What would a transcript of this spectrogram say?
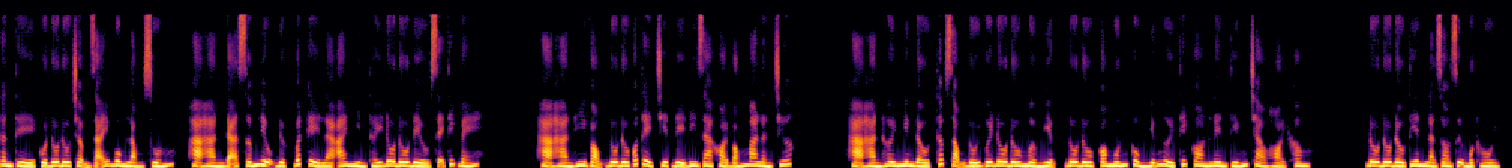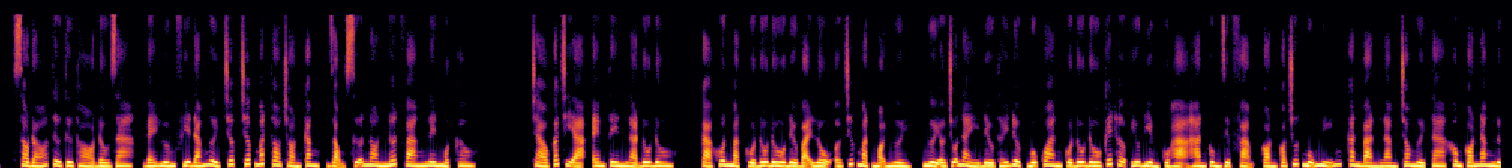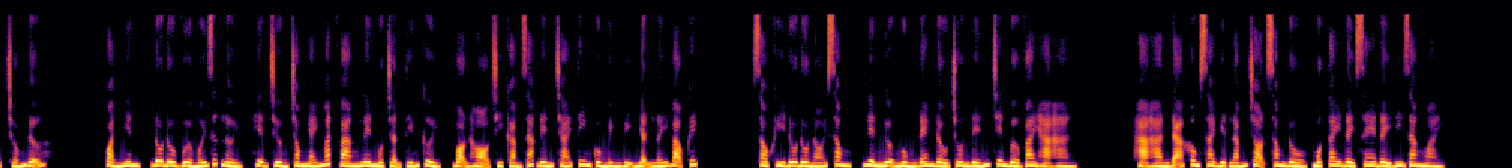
Thân thể của Đô Đô chậm rãi buông lỏng xuống, Hạ Hàn đã sớm liệu được bất kể là ai nhìn thấy Đô Đô đều sẽ thích bé. Hạ Hàn hy vọng Đô Đô có thể triệt để đi ra khỏi bóng ma lần trước. Hạ Hàn hơi nghiêng đầu thấp giọng đối với Đô Đô mở miệng, Đô Đô có muốn cùng những người thích con lên tiếng chào hỏi không? Đô Đô đầu tiên là do dự một hồi, sau đó từ từ thò đầu ra, bé hướng phía đám người chớp chớp mắt to tròn căng, giọng sữa non nớt vang lên một câu. Chào các chị ạ, em tên là Đô Đô. Cả khuôn mặt của Đô Đô đều bại lộ ở trước mặt mọi người, người ở chỗ này đều thấy được ngũ quan của Đô Đô kết hợp ưu điểm của Hạ Hàn cùng Diệp Phạm còn có chút mũ mĩm căn bản làm cho người ta không có năng lực chống đỡ. Quả nhiên, Đô Đô vừa mới dứt lời, hiện trường trong nháy mắt vang lên một trận tiếng cười, bọn họ chỉ cảm giác đến trái tim của mình bị nhận lấy bạo kích. Sau khi Đô Đô nói xong, liền ngượng ngùng đem đầu chôn đến trên bờ vai Hạ Hàn. Hạ Hàn đã không sai biệt lắm chọn xong đồ, một tay đẩy xe đẩy đi ra ngoài.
